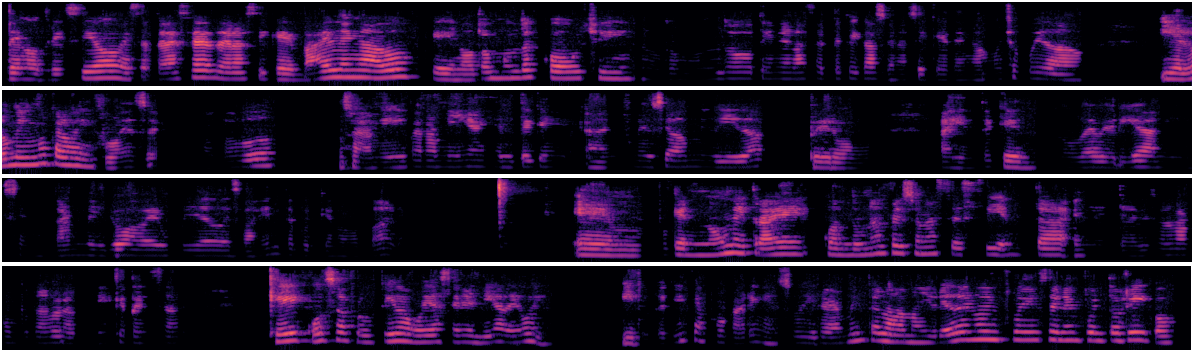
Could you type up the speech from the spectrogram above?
de nutrición, etcétera, etcétera. Así que bailen a dos, que no todo el mundo es coaching, no todo el mundo tiene la certificación, así que tengan mucho cuidado. Y es lo mismo que los influencers. No todos, o sea, a mí, para mí hay gente que ha influenciado mi vida, pero hay gente que no debería ni sentarme yo a ver un video de esa gente porque no nos vale. Em, porque no me trae, cuando una persona se sienta en el televisor de la computadora, tienes que pensar qué cosa productiva voy a hacer el día de hoy. Y tú te tienes que enfocar en eso. Y realmente la mayoría de los influencers en Puerto Rico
